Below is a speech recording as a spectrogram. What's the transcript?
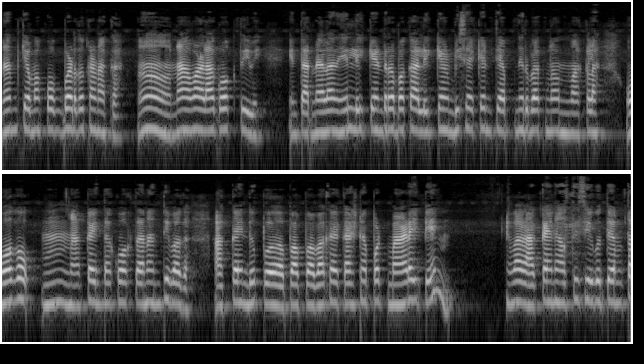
ನಂಬಿಕೆ ಮಕ್ಕ ಹೋಗ್ಬಾರ್ದು ಕಣಕ್ಕ. ಹ್ಞೂ ನಾವು ಹಾಳಾಗಿ ಹೋಗ್ತೀವಿ. ಇಂಥವ್ರನ್ನೆಲ್ಲ ಎಲ್ಲಿ ಇಕ್ಕೊಂಡಿರ್ಬೇಕು, ಅಲ್ಲಿ ಇಕ್ಕೊಂಡು ಬಿಸಾಕೊಂಡು ತೆಪ್ಪನಿರ್ಬೇಕು ನನ್ನ ಮಕ್ಕಳ ಹೋಗೋ. ಹ್ಞೂ ಅಕ್ಕ ಇಂತಕ್ಕೆ ಹೋಗ್ತಾನಂತ ಇವಾಗ. ಅಕ್ಕ ಇಂದು ಪಾಪ ಬಕ ಕಷ್ಟಪಟ್ಟು ಮಾಡೈತಿ. ಇವಾಗ ಅಕ್ಕನ ಆಸ್ತಿ ಸಿಗುತ್ತೆ ಅಂತ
